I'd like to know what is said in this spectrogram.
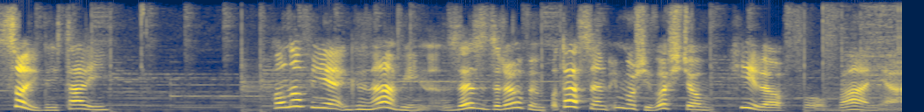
Solidnej stali. Ponownie glawin ze zdrowym potasem i możliwością kilofowania.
